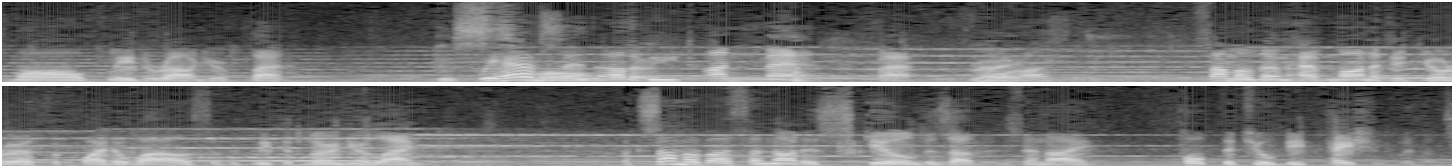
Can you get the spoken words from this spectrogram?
small fleet around your planet. This We have sent other fleet. unmanned craft before Right. us. Some of them have monitored your Earth for quite a while so that we could learn your language. But some of us are not as skilled as others, and I hope that you'll be patient with us.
